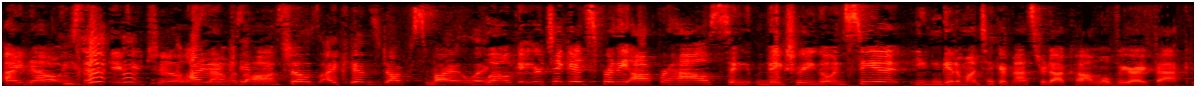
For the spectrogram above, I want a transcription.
I know. You said it gave you chills. I that was give me awesome. chills. I can't stop smiling. Well, get your tickets for the Opera House and make sure you go and see it. You can get them on Ticketmaster.com. We'll be right back.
